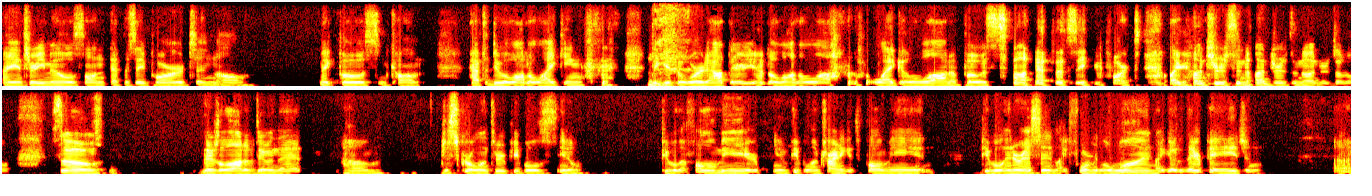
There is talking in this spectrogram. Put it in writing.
I answer emails on FSAE parts and I'll make posts and com have to do a lot of liking to get the word out there. You have to a lot, a lot, like a lot of posts on FSAE parts, like hundreds and hundreds and hundreds of them. So there's a lot of doing that. Um, just scrolling through people's, you know, people that follow me or you know people I'm trying to get to follow me and people interested in like Formula One. I go to their page and uh,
